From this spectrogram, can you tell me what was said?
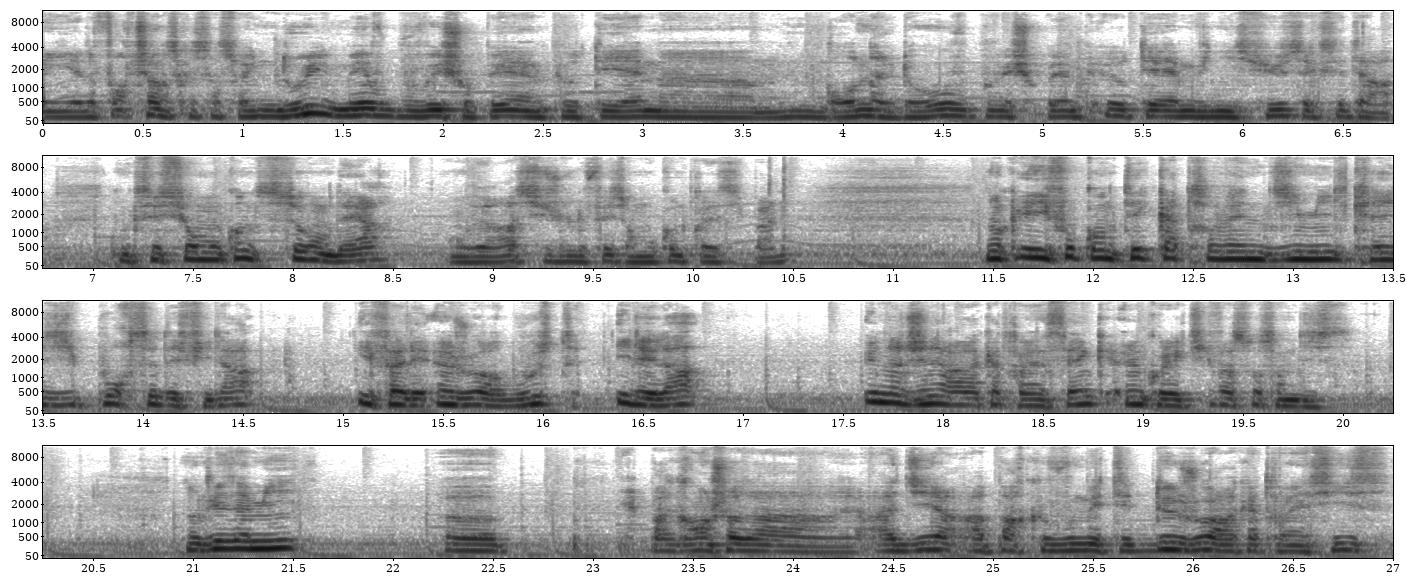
il y a de fortes chances que ça soit une douille, mais vous pouvez choper un POTM euh, Ronaldo, vous pouvez choper un POTM Vinicius, etc. Donc c'est sur mon compte secondaire. On verra si je le fais sur mon compte principal. Donc il faut compter 90 000 crédits pour ce défi-là. Il fallait un joueur boost, il est là. Une générale à 85, un collectif à 70. Donc les amis, euh, n'y a pas grand chose à, dire à part que vous mettez deux joueurs à 86,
